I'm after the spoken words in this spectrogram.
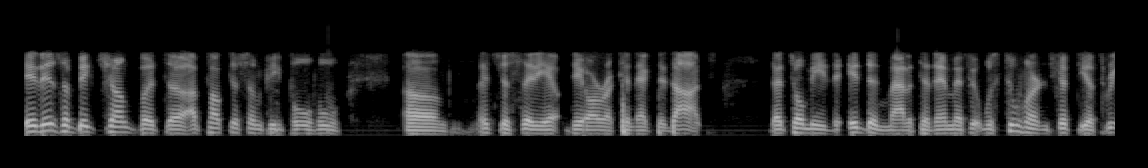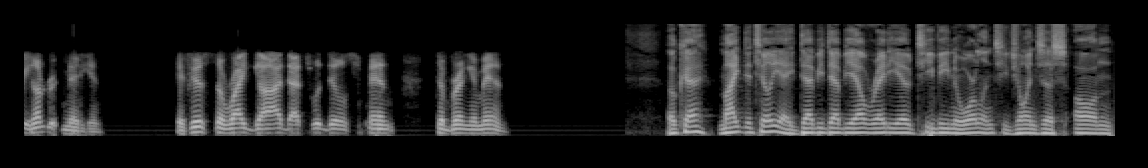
It is a big chunk, but uh, I've talked to some people who um, let's just say they, they are a connected dots that told me that it didn't matter to them if it was 250 or 300 million if it's the right guy, that's what they'll spend to bring him in. Okay. Mike Detillier, WWL Radio TV New Orleans. He joins us on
